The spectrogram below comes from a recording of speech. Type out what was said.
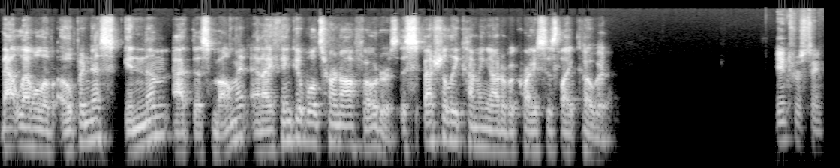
that level of openness in them at this moment. And I think it will turn off voters, especially coming out of a crisis like COVID. Interesting.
